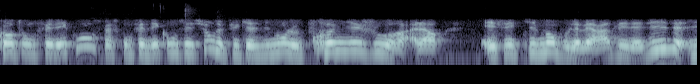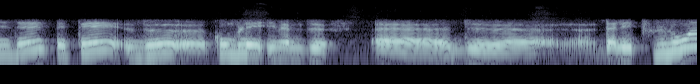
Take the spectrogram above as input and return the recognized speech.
quand on fait les comptes, parce qu'on fait des concessions depuis quasiment le premier jour. Alors, effectivement, vous l'avez rappelé, David, l'idée, c'était de euh, combler et même de euh, euh, d'aller plus loin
